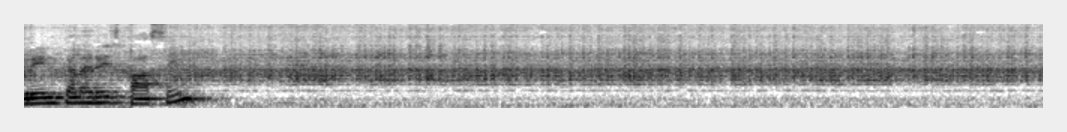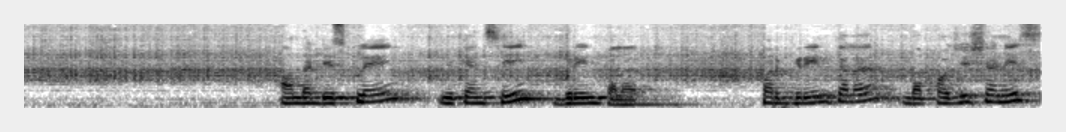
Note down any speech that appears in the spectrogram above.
green color is passing. On the display you can see green color. For green color the position is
